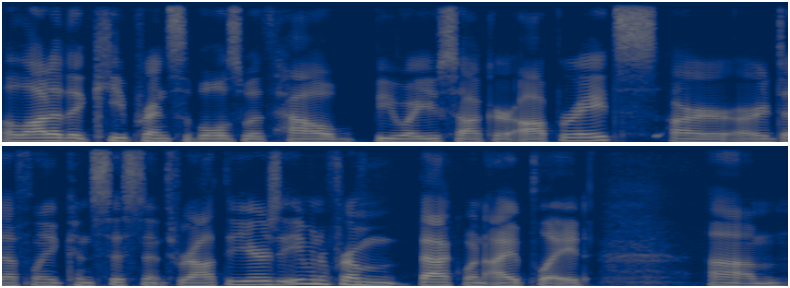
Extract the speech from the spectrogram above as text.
a lot of the key principles with how BYU soccer operates are are definitely consistent throughout the years, even from back when I played. Um,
